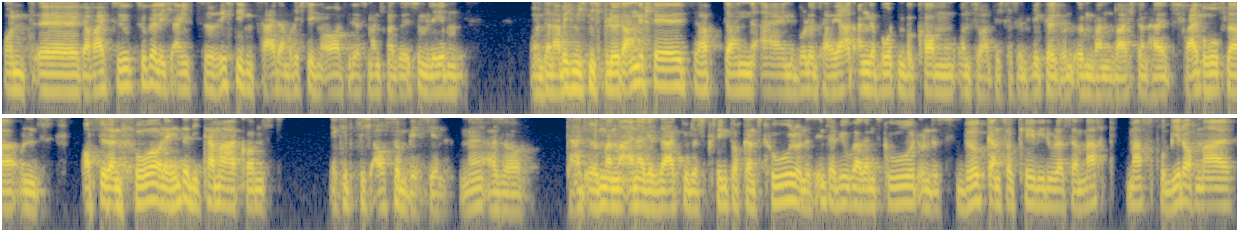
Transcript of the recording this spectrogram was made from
Und äh, da war ich zu, zufällig eigentlich zur richtigen Zeit am richtigen Ort, wie das manchmal so ist im Leben. Und dann habe ich mich nicht blöd angestellt, habe dann ein Volontariat angeboten bekommen und so hat sich das entwickelt. Und irgendwann war ich dann halt Freiberufler. Und ob du dann vor oder hinter die Kamera kommst, ergibt sich auch so ein bisschen. Ne? Also da hat irgendwann mal einer gesagt, du, das klingt doch ganz cool und das Interview war ganz gut und es wirkt ganz okay, wie du das da macht, machst. Probier doch mal.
